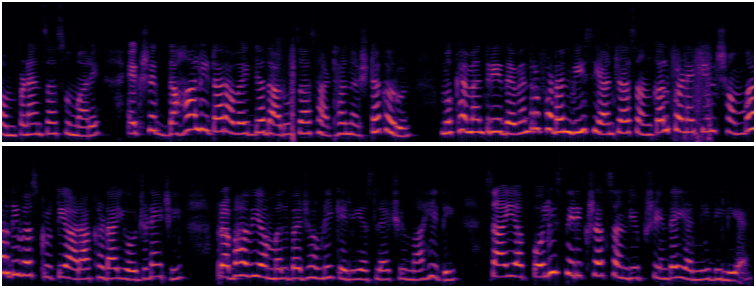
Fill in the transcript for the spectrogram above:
कंपन्यांचा सुमारे एकशे दहा लिटर अवैध दारूचा साठा नष्ट करून मुख्यमंत्री देवेंद्र फडणवीस यांच्या संकल्पनेतील शंभर दिवस कृती आराखडा योजनेची प्रभावी अंमलबजावणी केली असल्याची माहिती सहाय्यक पोलीस निरीक्षक संदीप शिंदे यांनी दिली आहे.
